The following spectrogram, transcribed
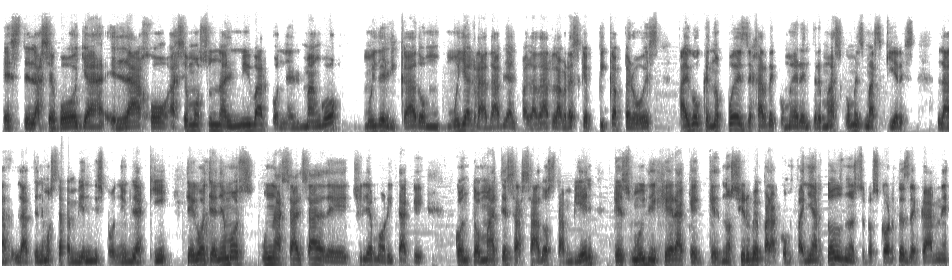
este, la cebolla, el ajo, hacemos un almíbar con el mango muy delicado, muy agradable al paladar. La verdad es que pica, pero es algo que no puedes dejar de comer. Entre más comes, más quieres. La, la tenemos también disponible aquí. Digo, tenemos una salsa de chile morita que con tomates asados también, que es muy ligera, que, que nos sirve para acompañar todos nuestros cortes de carne.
